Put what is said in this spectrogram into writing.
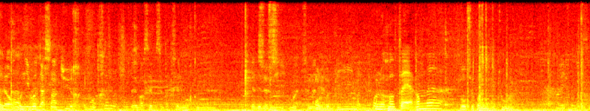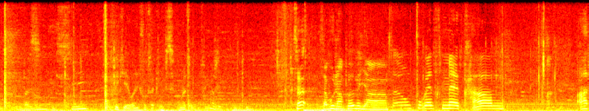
Alors au niveau de la ceinture ventrale, vous allez voir, c'est pas très lourd comme. Il y a des Ceci. Ouais, On le manuel. replie On manuellement. le referme. Bon, c'est pas long du tout. Hein. Ouais, il faut- ici. C'est cliqué, ouais, il faut que ça clipse. Ouais, c'est bon, c'est clipsé. Ça, ça bouge un peu, mais il y a un. Ça, on pourrait se mettre à. à.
